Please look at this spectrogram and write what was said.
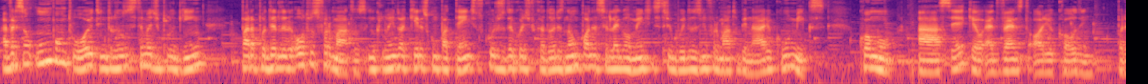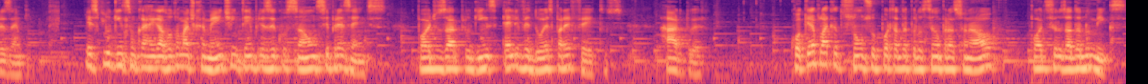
A versão 1.8 introduz um sistema de plugin para poder ler outros formatos, incluindo aqueles com patentes cujos decodificadores não podem ser legalmente distribuídos em formato binário como Mix, como AAC, que é o Advanced Audio Coding, por exemplo. Esses plugins são carregados automaticamente em tempo de execução se presentes. Pode usar plugins LV2 para efeitos. Hardware. Qualquer placa de som suportada pelo sistema operacional pode ser usada no Mix.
